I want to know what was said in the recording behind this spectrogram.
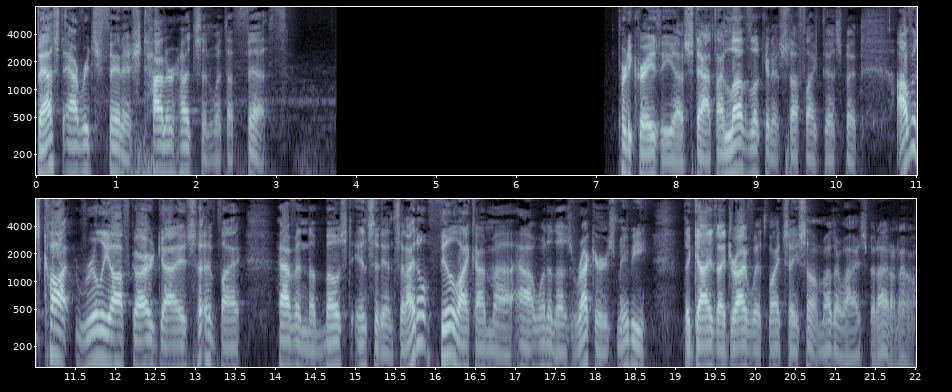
best average finish, Tyler Hudson with a fifth. Pretty crazy uh, stats. I love looking at stuff like this, but I was caught really off guard, guys, by having the most incidents. And I don't feel like I'm uh, out one of those wreckers. Maybe the guys I drive with might say something otherwise, but I don't know.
